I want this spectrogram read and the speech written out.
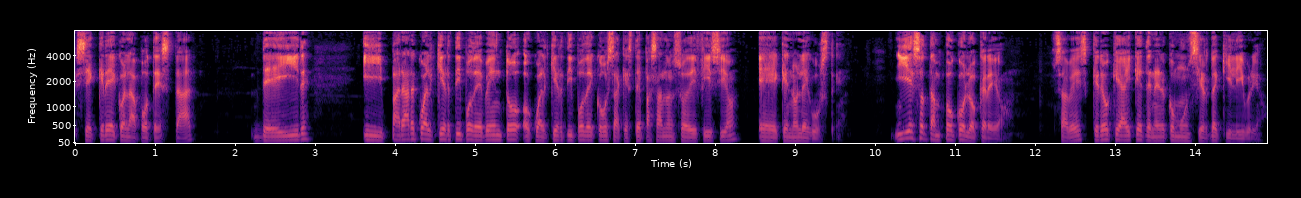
se cree con la potestad de ir y parar cualquier tipo de evento o cualquier tipo de cosa que esté pasando en su edificio eh, que no le guste. Y eso tampoco lo creo, ¿sabes? Creo que hay que tener como un cierto equilibrio.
